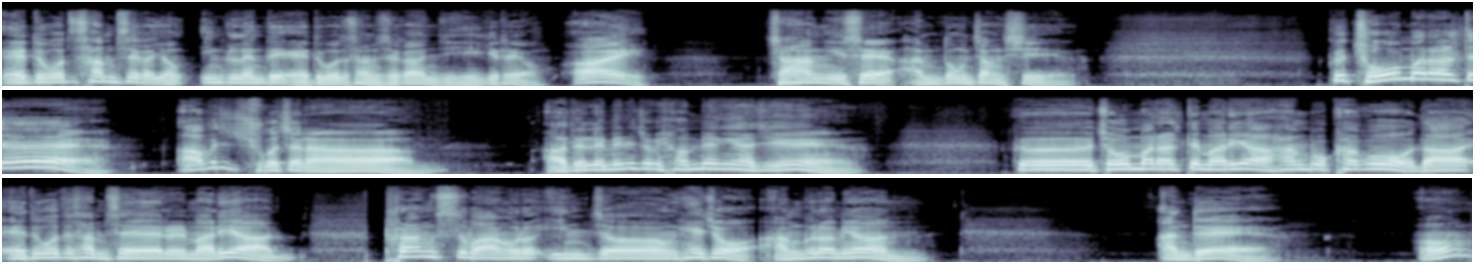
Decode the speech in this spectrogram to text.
에드워드 3세가 잉글랜드의 에드워드 3세가 이제 얘기를 해요. 아이 장 2세 안동 장 씨. 그 좋은 말 할 때 아버지 죽었잖아. 아들내미는 좀 현명해야지. 그 좋은 말 할 때 말이야 항복하고 나 에드워드 3세를 말이야 프랑스 왕으로 인정해줘. 안 그러면 안 돼. 어?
